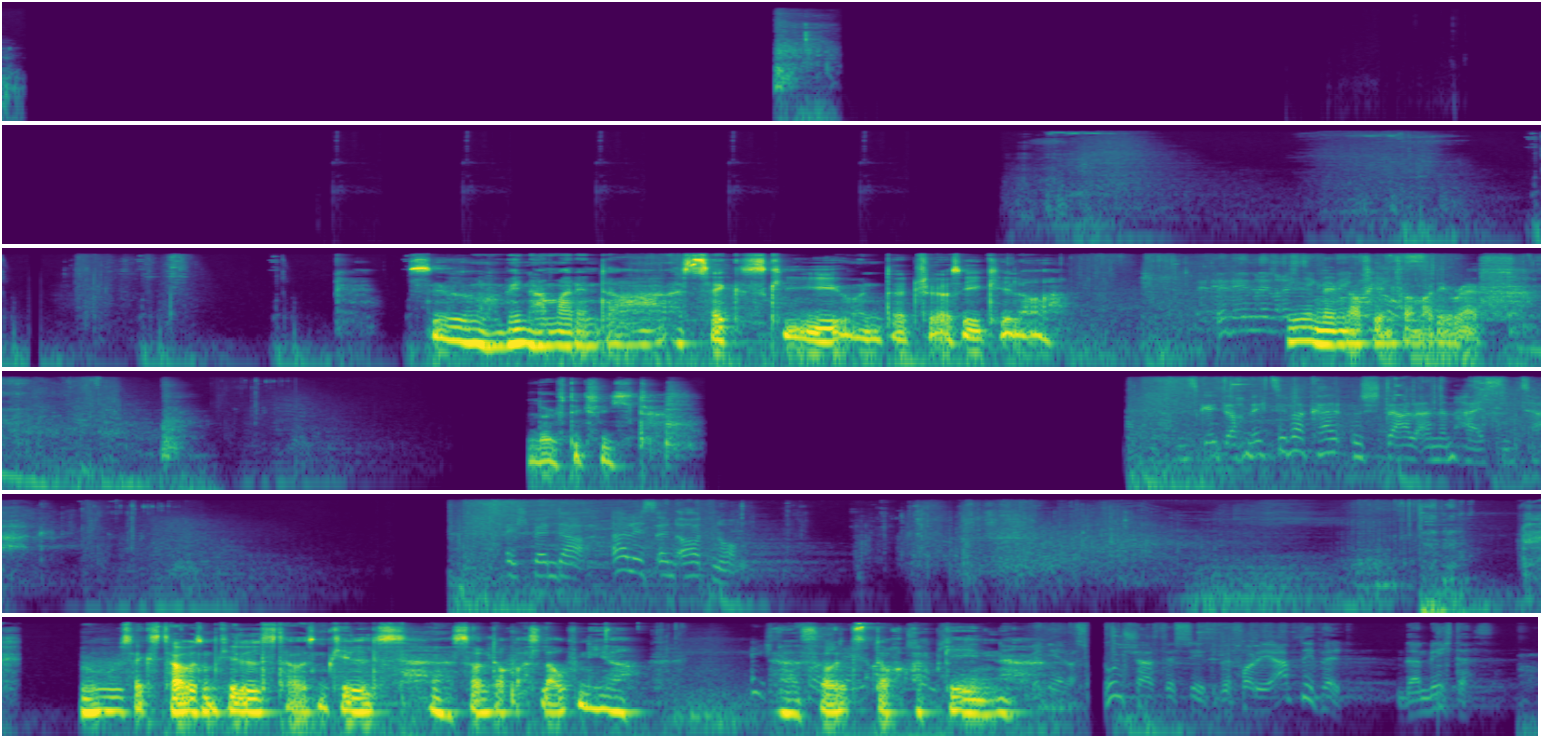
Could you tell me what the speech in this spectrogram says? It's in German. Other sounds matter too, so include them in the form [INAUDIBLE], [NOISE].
So, wen haben wir denn da? Sexkey und der Jersey Killer. Wir nehmen auf jeden Fall mal die Ref. Läuft die Geschichte. Es geht doch nichts über kalten Stahl an einem heißen Tag. Ich bin da. Alles in Ordnung. Uh, 6000 Kills, 1000 Kills. Soll doch was laufen hier. Da soll's doch abgehen.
